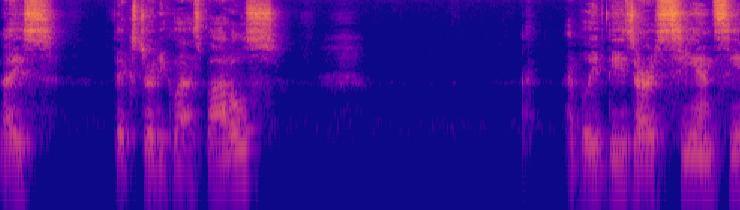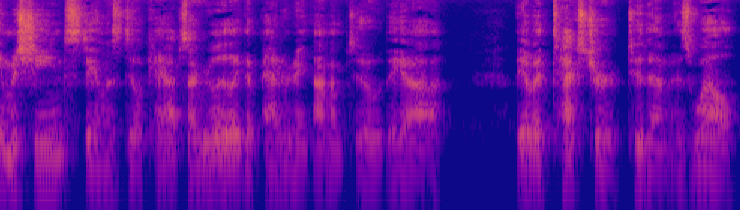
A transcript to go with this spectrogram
Nice, thick, sturdy glass bottles. I believe these are CNC machined stainless steel caps. I really like the patterning on them too. They uh, they have a texture to them as well.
